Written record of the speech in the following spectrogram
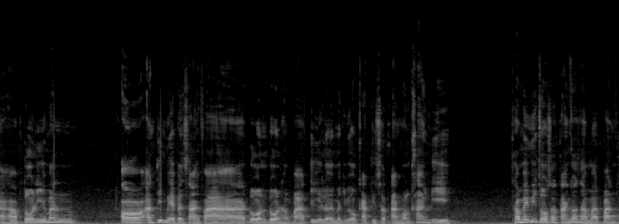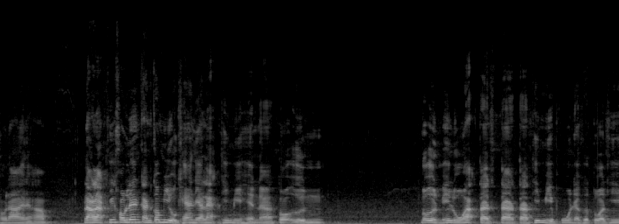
นะครับ ตัวนี้มันเอ่ออันติเมตเป็นสายฟ้าโดนโดนทั้งปาร์ตี้เลย มันจะมีโอกาสติดสตันค่อนข้างดี ถ้าไม่มีตัวสตันก็สามารถปั้นเขาได้นะครับ หลักๆที่เขาเล่นกันก็มีอยู่แค่นี้แหละที่มีเห็นนะ ตัวอื่น ตัวอื่นไม่รู้อะแต่แต่แต่ที่หมีพูดเนี่ยคือตัวที่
